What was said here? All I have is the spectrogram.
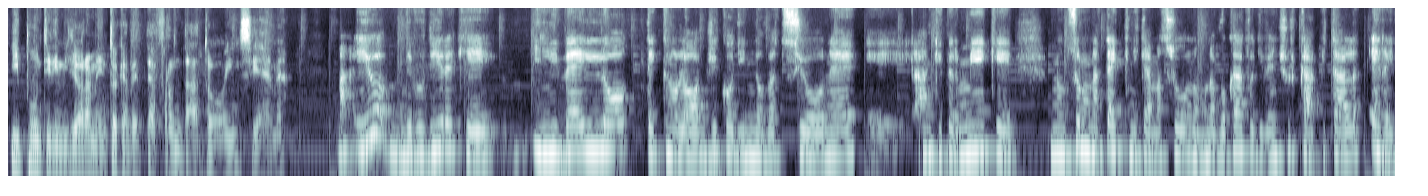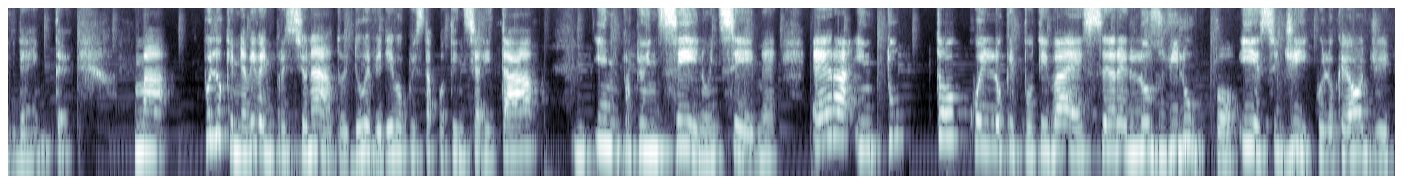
i punti di miglioramento che avete affrontato insieme? Ma io devo dire che il livello tecnologico di innovazione, anche per me che non sono una tecnica ma sono un avvocato di venture capital, era evidente. Ma quello che mi aveva impressionato e dove vedevo questa potenzialità in, proprio in seno, insieme, era in tutto quello che poteva essere lo sviluppo ISG, quello che oggi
